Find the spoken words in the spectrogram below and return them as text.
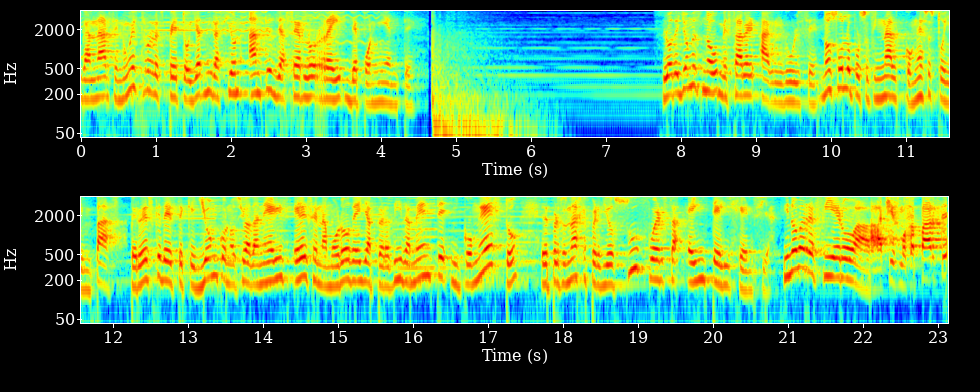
ganarse nuestro respeto y admiración antes de hacerlo rey de Poniente. Lo de Jon Snow me sabe agridulce, no solo por su final, con eso estoy en paz, pero es que desde que Jon conoció a Daenerys, él se enamoró de ella perdidamente y con esto el personaje perdió su fuerza e inteligencia. Y no me refiero a machismos aparte,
